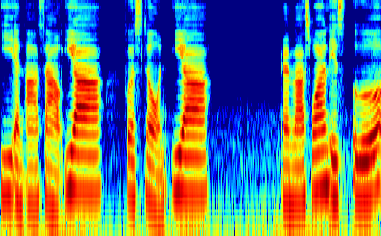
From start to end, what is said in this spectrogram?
e and r sound. Ya. First tone. Ya. And last one is uh.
